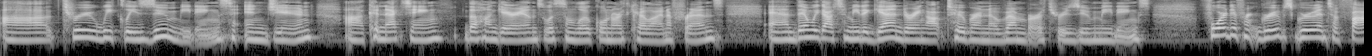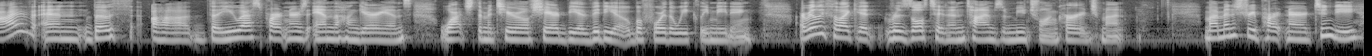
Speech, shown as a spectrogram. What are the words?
uh, through weekly Zoom meetings in June, uh, connecting the Hungarians with some local North Carolina friends. And then we got to meet again during October and November through Zoom meetings four different groups grew into five, and both uh, the U.S. partners and the Hungarians watched the material shared via video before the weekly meeting. I really feel like it resulted in times of mutual encouragement. My ministry partner, Tundi,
